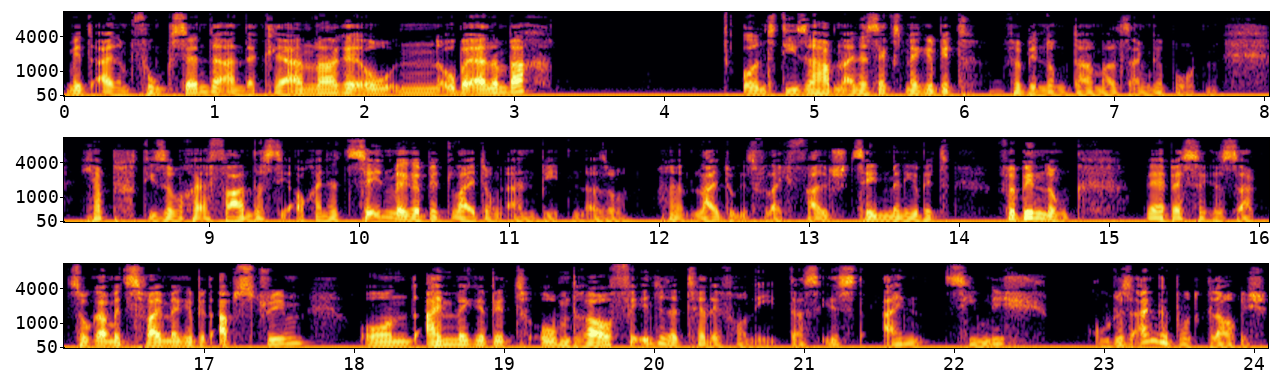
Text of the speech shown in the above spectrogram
mit einem Funksender an der Kläranlage in Obererlenbach. Und diese haben eine 6 Megabit Verbindung damals angeboten. Ich habe diese Woche erfahren, dass die auch eine 10 Megabit Leitung anbieten. Also Leitung ist vielleicht falsch, 10 Megabit Verbindung wäre besser gesagt. Sogar mit 2 Megabit Upstream und 1 Megabit obendrauf für Internettelefonie. Das ist ein ziemlich gutes Angebot, glaube ich.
